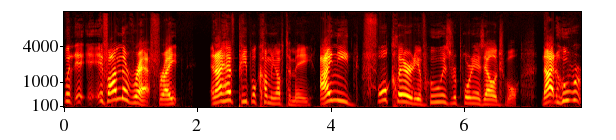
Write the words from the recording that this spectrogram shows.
but if I'm the ref, right, and I have people coming up to me, I need full clarity of who is reporting as eligible, not who re-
